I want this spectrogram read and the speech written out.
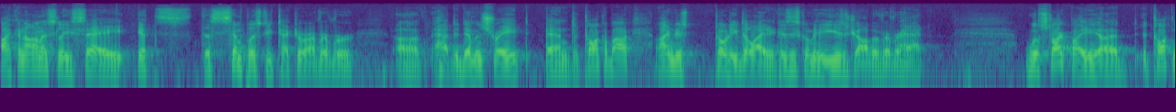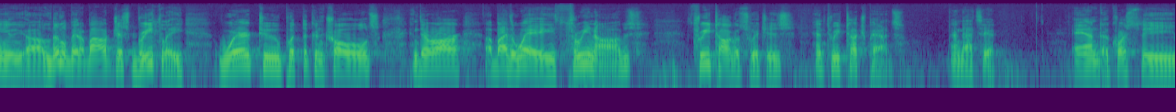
I can honestly say it's the simplest detector I've ever uh, had to demonstrate and to talk about. I'm just totally delighted because this is going to be the easiest job I've ever had. We'll start by uh, talking a little bit about, just briefly, where to put the controls. And there are, uh, by the way, three knobs, three toggle switches, and three touchpads. And that's it and of course the,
